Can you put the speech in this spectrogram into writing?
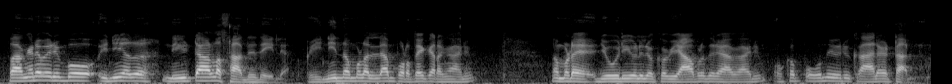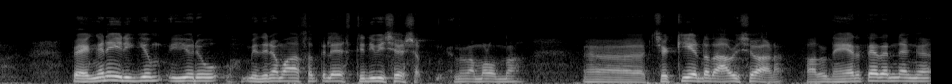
അപ്പോൾ അങ്ങനെ വരുമ്പോൾ ഇനി അത് നീട്ടാനുള്ള സാധ്യതയില്ല. അപ്പോൾ ഇനിയും നമ്മളെല്ലാം പുറത്തേക്ക് ഇറങ്ങാനും നമ്മുടെ ജോലികളിലൊക്കെ വ്യാപൃതരാകാനും ഒക്കെ പോകുന്ന ഒരു കാലഘട്ടമാണ് അപ്പോൾ എങ്ങനെയിരിക്കും ഈ ഒരു മിഥുനമാസത്തിലെ സ്ഥിതിവിശേഷം എന്ന് നമ്മളൊന്ന് ചെക്ക് ചെയ്യേണ്ടത് ആവശ്യമാണ്. അപ്പോൾ അത് നേരത്തെ തന്നെ അങ്ങ്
